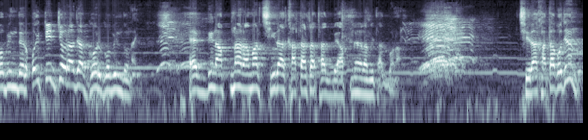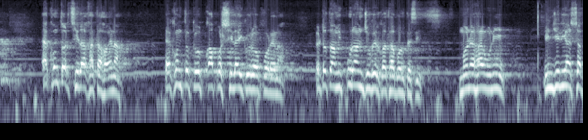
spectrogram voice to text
গোবিন্দের ঐতিহ্য, রাজা গোর গোবিন্দ নাই। একদিন আপনার আমার ছিঁড়া খাতাটা থাকবে, আপনার আমি থাকব না। ছিঁড়া খাতা বোঝেন? এখন তো আর ছিঁড়া খাতা হয় না। এখন তো কেউ কাপড় সেলাই করেও পড়ে না। এটা তো আমি পুরান যুগের কথা বলতেছি। মনে হয় উনি ইঞ্জিনিয়ার সব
